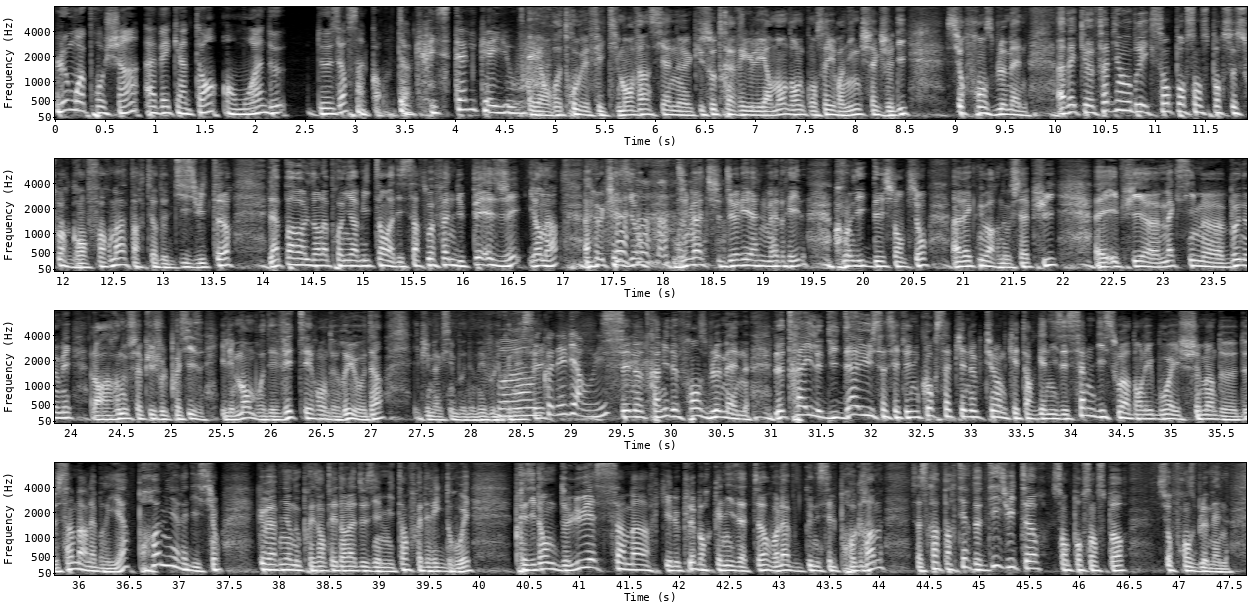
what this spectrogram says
le mois prochain avec un temps en moins de 2h50. Christelle Caillou. Et on retrouve effectivement Vinciane Cusso très régulièrement dans le conseil running chaque jeudi sur France Bleu Maine. Avec euh, Fabien Aubric, 100% sport ce soir, grand format à partir de 18h. La parole dans la première mi-temps à des Sartois fans du PSG. Il y en a à l'occasion du match du Real Madrid en Ligue des Champions avec nous Arnaud Chapuis et puis euh, Maxime Bonomé. Alors Arnaud Chapuis, je vous le précise, il est membre des vétérans de Rue Audin. Et puis Maxime Bonomé, vous le connaissez. On le connaît bien, oui. C'est notre ami de France Bleu Maine. Le trail du Dahu, ça c'était une course à pied nocturne qui est organisée samedi soir dans les bois et chemins de, Saint-Marc-la-Brière. Première édition que va venir nous présenter dans la deuxième mi-temps Frédéric Drouet, présidente de l'US Saint-Marc, qui est le club organisateur. Voilà, vous connaissez le programme. Ça sera à partir de 18h, 100% sport sur France Bleu Maine.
